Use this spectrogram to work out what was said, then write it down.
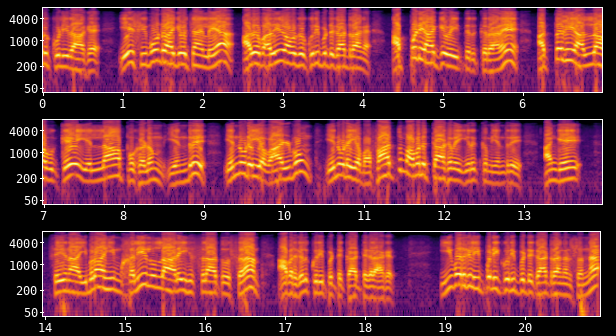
ஒரு குளிராக ஏசி போன்று ஆக்கி வச்சான் இல்லையா? அது அதையும் அவர்கள் குறிப்பிட்டு காட்டுறாங்க. அப்படி ஆக்கி வைத்திருக்கிறானே அத்தகைய அல்லாவுக்கே எல்லா புகழும் என்று என்னுடைய வாழ்வும் என்னுடைய வஃபாத்தும் அவனுக்காகவே இருக்கும் என்று அங்கே செய்தனா இப்ராஹிம் ஹலீலுல்லா அலிஹி சலாத்து வலாம் அவர்கள் குறிப்பிட்டு காட்டுகிறார்கள். இவர்கள் இப்படி குறிப்பிட்டு காட்டுறாங்கன்னு சொன்னா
